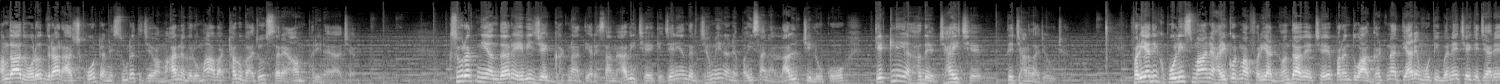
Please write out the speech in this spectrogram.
અમદાવાદ, વડોદરા, રાજકોટ અને સુરત જેવા મહાનગરોમાં આવા ઠગબાજો સરેઆમ ફરી રહ્યા છે. સુરતની અંદર એવી જ એક ઘટના અત્યારે સામે આવી છે કે જેની અંદર જમીન અને પૈસાના લાલચી લોકો કેટલી હદે જાય છે તે જાણવા જેવું છે. ફરિયાદી પોલીસમાં અને હાઈકોર્ટમાં ફરિયાદ નોંધાવે છે, પરંતુ આ ઘટના ત્યારે મોટી બને છે કે જ્યારે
